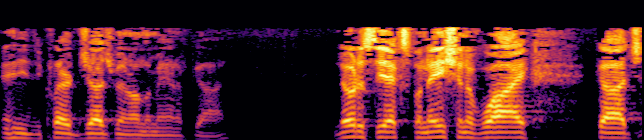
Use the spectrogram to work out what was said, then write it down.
and he declared judgment on the man of God. Notice the explanation of why God's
